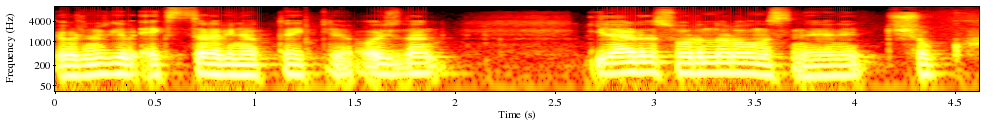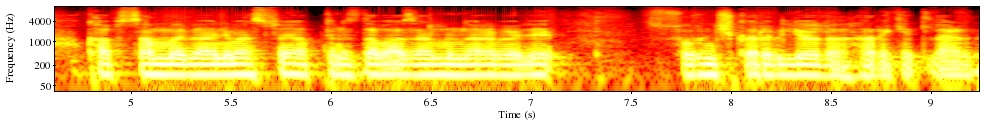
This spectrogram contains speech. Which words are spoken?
gördüğünüz gibi ekstra bir nokta ekliyor. O yüzden ileride sorunlar olmasın. Yani çok kapsamlı bir animasyon yaptığınızda bazen bunlara böyle sorun çıkarabiliyorlar hareketlerde.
